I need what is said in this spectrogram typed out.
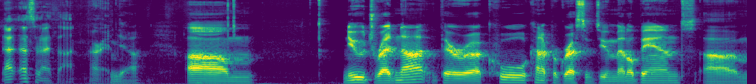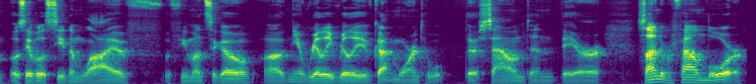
that that's what I thought. All right. yeah. Um, new Dreadnought, they're a cool kind of progressive doom metal band. Um, I was able to see them live a few months ago. Uh, you know, really, really have gotten more into their sound, and they are signed to Profound Lore.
